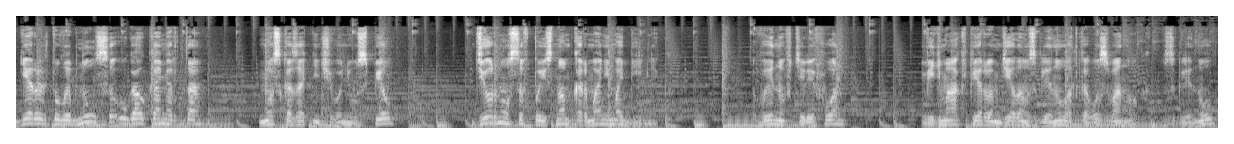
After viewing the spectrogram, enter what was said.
Геральт улыбнулся уголками рта, но сказать ничего не успел. Дернулся в поясном кармане мобильник. Вынув телефон, ведьмак первым делом взглянул, от кого звонок. Взглянул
